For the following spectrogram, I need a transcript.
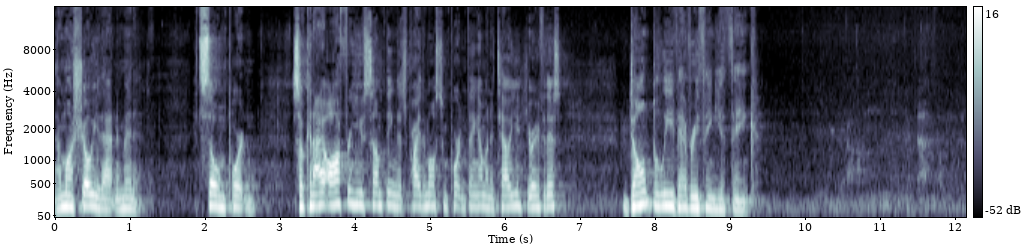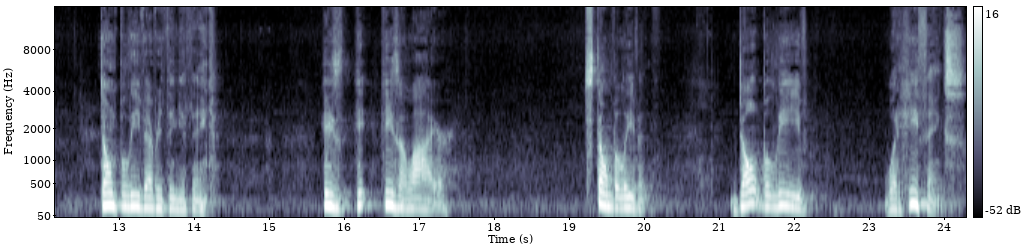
I'm going to show you that in a minute. It's so important. So, can I offer you something that's probably the most important thing I'm going to tell you? You ready for this? Don't believe everything you think. Don't believe everything you think. He's, he, he's a liar. Just don't believe it. Don't believe what he thinks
